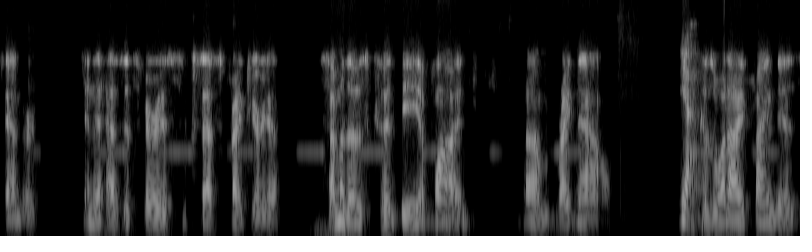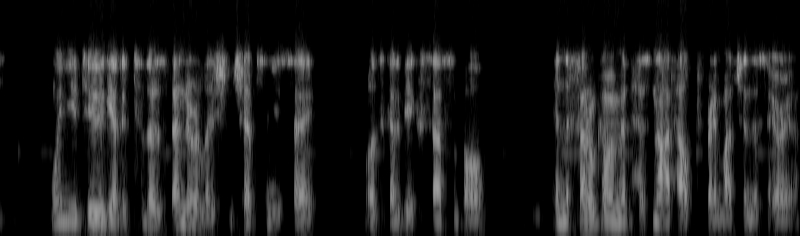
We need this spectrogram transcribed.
standard, and it has its various success criteria. Some of those could be applied um, right now, yeah, because what I find is when you do get into those vendor relationships and you say, well, it's got to be accessible, and the federal government has not helped very much in this area.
